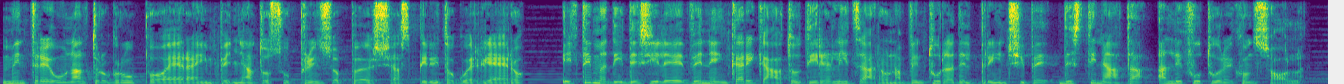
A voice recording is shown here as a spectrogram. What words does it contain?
Mentre un altro gruppo era impegnato su Prince of Persia Spirito Guerriero, il team di Desilets venne incaricato di realizzare un'avventura del principe destinata alle future console.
